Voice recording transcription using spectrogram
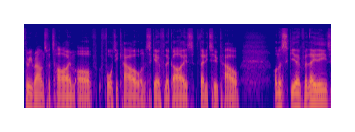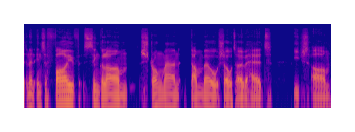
three rounds for time of 40 cal on the scale for the guys, 32 cal on the skier for ladies, and then into five single arm strongman dumbbell shoulder overhead each arm.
